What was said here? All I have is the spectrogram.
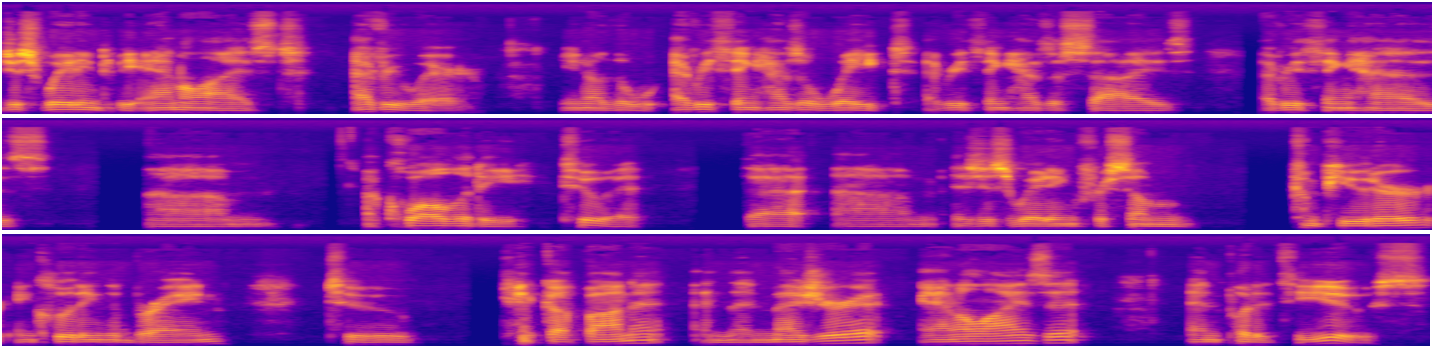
just waiting to be analyzed everywhere. You know, the everything has a weight, everything has a size, everything has um, a quality to it that um, is just waiting for some computer, including the brain, to pick up on it and then measure it, analyze it, and put it to use,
